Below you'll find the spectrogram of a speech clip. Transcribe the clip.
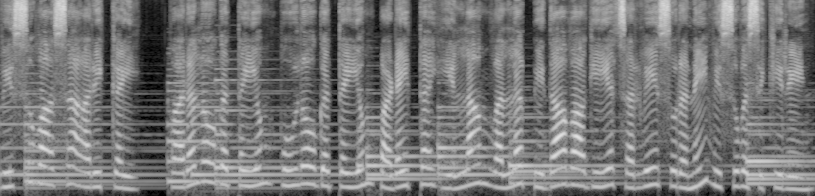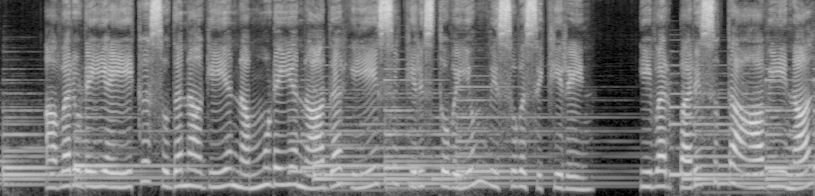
விசுவாச அறிக்கை. பரலோகத்தையும் பூலோகத்தையும் படைத்த எல்லாம் வல்ல பிதாவாகிய சர்வேசுரனை விசுவசிக்கிறேன். அவருடைய ஏக சுதனாகிய நம்முடைய நாதர் இயேசு கிறிஸ்துவையும் விசுவசிக்கிறேன். இவர் பரிசுத்த ஆவியினால்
